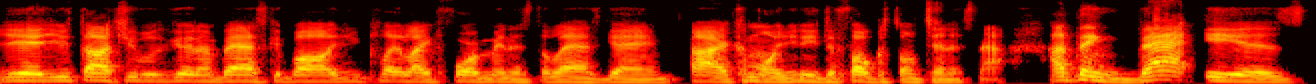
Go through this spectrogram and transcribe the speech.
yeah, you thought you was good in basketball. You played like four minutes the last game. All right, come on, you need to focus on tennis now. I think that is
